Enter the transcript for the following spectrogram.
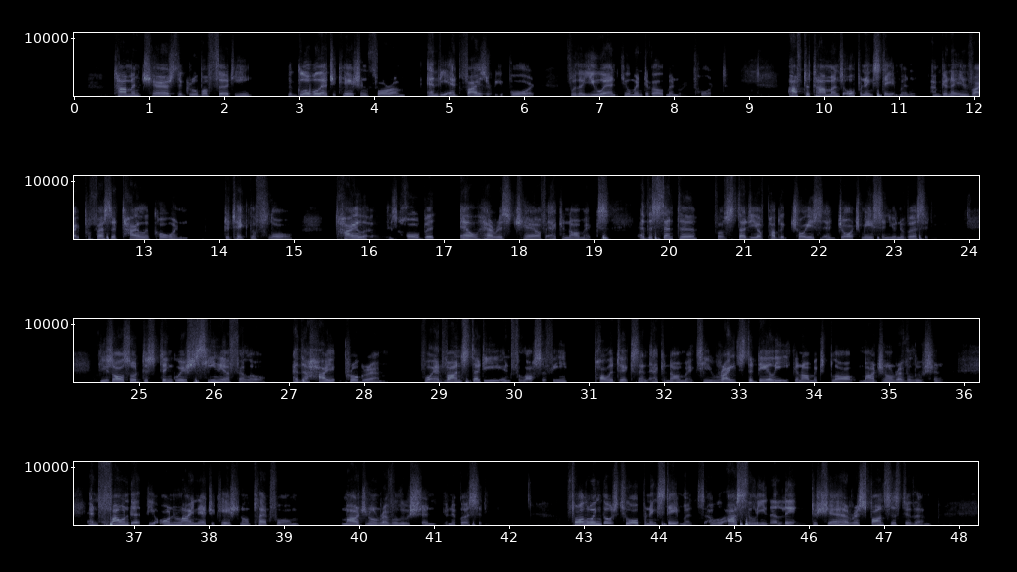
Tharman chairs the Group of 30, the Global Education Forum, and the Advisory Board for the UN Human Development Report. After Tharman's opening statement, I'm going to invite Professor Tyler Cowen to take the floor. Tyler is Holbert L. Harris Chair of Economics at the Center for Study of Public Choice at George Mason University. He's also Distinguished Senior Fellow at the Hayek Program for Advanced Study in Philosophy, Politics, and Economics. He writes the daily economics blog, Marginal Revolution, and founded the online educational platform, Marginal Revolution University. Following those two opening statements, I will ask Selena Ling to share her responses to them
